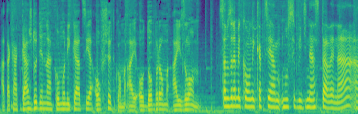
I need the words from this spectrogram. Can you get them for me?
a taká každodenná komunikácia o všetkom, aj o dobrom, aj zlom. Samozrejme, komunikácia musí byť nastavená a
